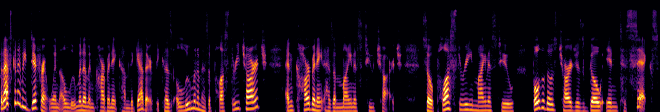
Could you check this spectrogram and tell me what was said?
But that's going to be different when aluminum and carbonate come together because aluminum has a plus 3 charge and carbonate has a minus 2 charge. So plus 3 minus 2, both of those charges go into 6.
